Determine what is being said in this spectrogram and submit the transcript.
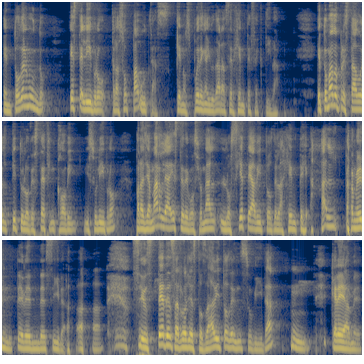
en todo el mundo, este libro trazó pautas que nos pueden ayudar a ser gente efectiva. He tomado prestado el título de Stephen Covey y su libro para llamarle a este devocional los siete hábitos de la gente altamente bendecida. si usted desarrolla estos hábitos en su vida, hmm, créame,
